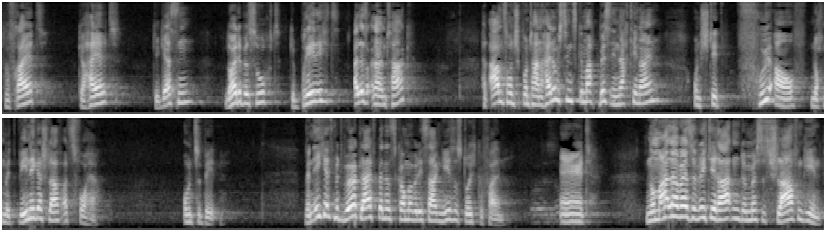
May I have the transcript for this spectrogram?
Befreit, geheilt, gegessen, Leute besucht, gepredigt, alles an einem Tag. Hat abends noch einen spontanen Heilungsdienst gemacht, bis in die Nacht hinein und steht früh auf, noch mit weniger Schlaf als vorher, um zu beten. Wenn ich jetzt mit Work-Life-Balance komme, würde ich sagen, Jesus durchgefallen. Äh. Normalerweise würde ich dir raten, du müsstest schlafen gehen.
